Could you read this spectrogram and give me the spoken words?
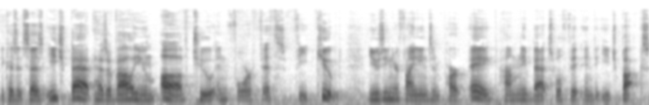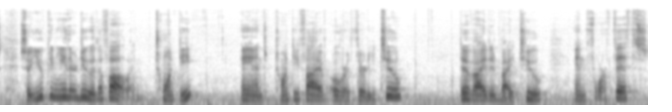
because it says each bat has a volume of 2 and 4 fifths feet cubed. Using your findings in part A, how many bats will fit into each box? So you can either do the following 20 and 25 over 32 divided by 2 and 4 fifths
